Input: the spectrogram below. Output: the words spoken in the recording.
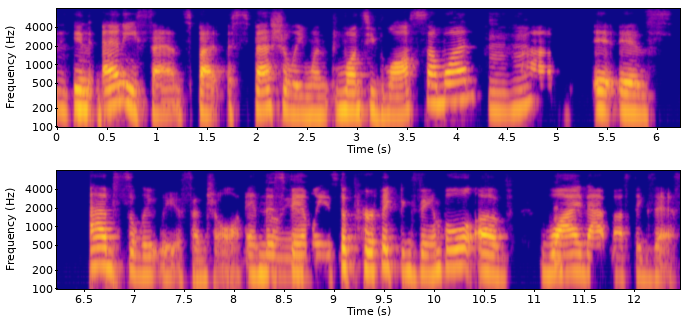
mm-hmm. in any sense, but especially when once you've lost someone, mm-hmm. um, it is absolutely essential. And this oh, yeah. family is the perfect example of why that must exist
